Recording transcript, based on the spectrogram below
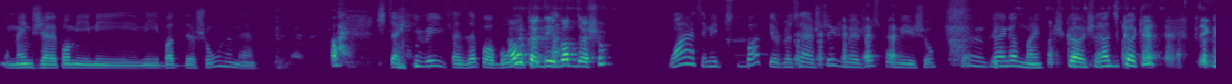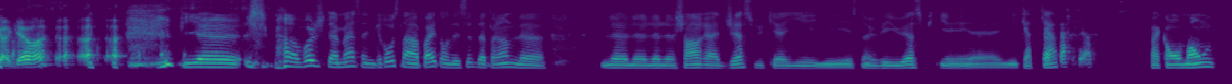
Même si je n'avais pas mes, mes, bottes de show, là, mais. Je suis arrivé, il faisait pas beau. Ah oui, tu as des bottes de show? Ouais, c'est mes petites bottes que je me suis achetées que je mets juste pour mes shows. un, gars de main. Je, je suis rendu coquet. T'es coquet, ouais? Puis euh, je m'en vais justement, c'est une grosse tempête. On décide de prendre le, le, le, le char à Jess vu que c'est un VUS puis qu'il est, euh, il est 4x4. Fait qu'on monte.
